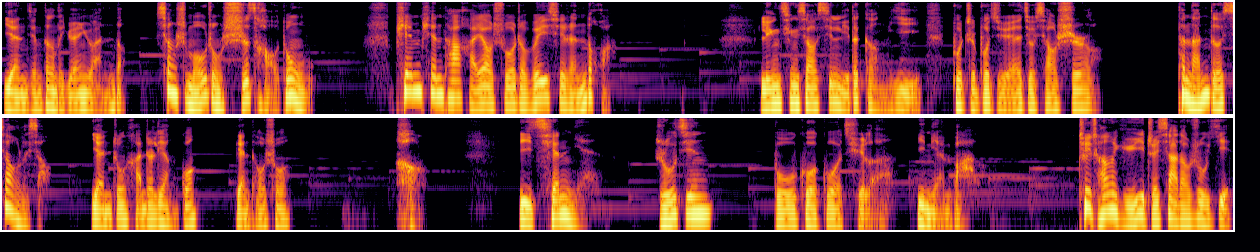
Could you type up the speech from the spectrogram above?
眼睛瞪得圆圆的，像是某种食草动物。偏偏他还要说着威胁人的话。林青霄心里的耿意不知不觉就消失了。他难得笑了笑，眼中含着亮光，点头说：“好。”一千年，如今不过过去了一年罢了。这场雨一直下到入夜，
